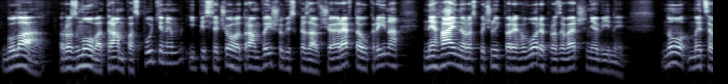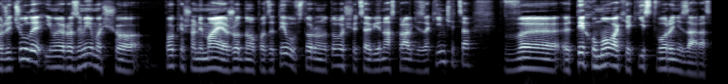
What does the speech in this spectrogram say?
була розмова Трампа з Путіним, і після чого Трамп вийшов і сказав, що РФ та Україна негайно розпочнуть переговори про завершення війни. Ну, ми це вже чули, і ми розуміємо, що поки що немає жодного позитиву в сторону того, що ця війна справді закінчиться в е, тих умовах, які створені зараз.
